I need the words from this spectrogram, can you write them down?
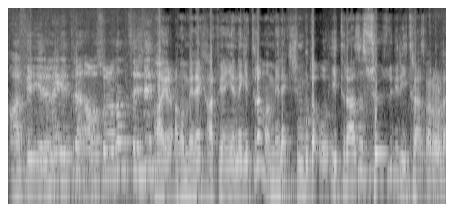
Harfiye yerine getiren ama sonradan secde etti. Hayır ama melek harfiyen yerine getir ama melek şimdi burada o itirazı sözlü bir itiraz var orada.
